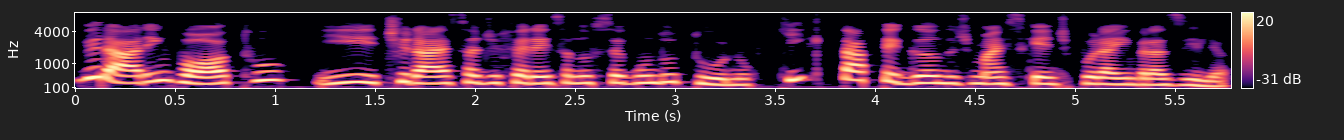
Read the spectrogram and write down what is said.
virarem voto e tirar essa diferença no segundo turno. O que está pegando de mais quente por aí em Brasília?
